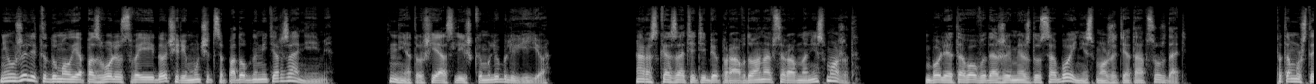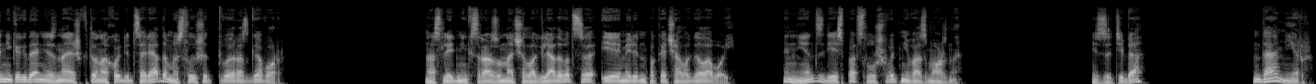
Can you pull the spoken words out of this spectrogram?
Неужели ты думал, я позволю своей дочери мучиться подобными терзаниями? Нет уж, я слишком люблю ее. А рассказать о тебе правду она все равно не сможет. Более того, вы даже между собой не сможете это обсуждать. Потому что никогда не знаешь, кто находится рядом и слышит твой разговор. Наследник сразу начал оглядываться, и Эмерин покачала головой. Нет, здесь подслушивать невозможно. Из-за тебя? Да, мир.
